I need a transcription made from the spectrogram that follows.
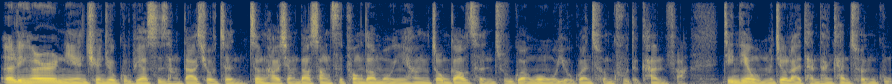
二零二二年全球股票市场大修正，正好想到上次碰到某银行中高层主管问我有关存股的看法。今天我们就来谈谈看存股，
